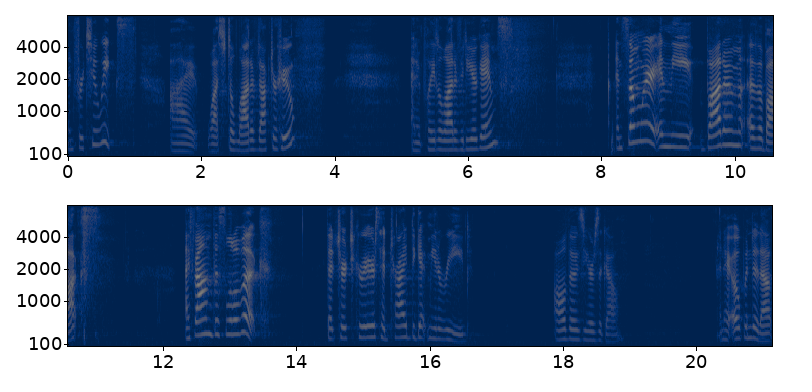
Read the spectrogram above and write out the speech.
And for two weeks, I watched a lot of Doctor Who. And I played a lot of video games. And somewhere in the bottom of a box, I found this little book that Church Careers had tried to get me to read all those years ago. And I opened it up,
